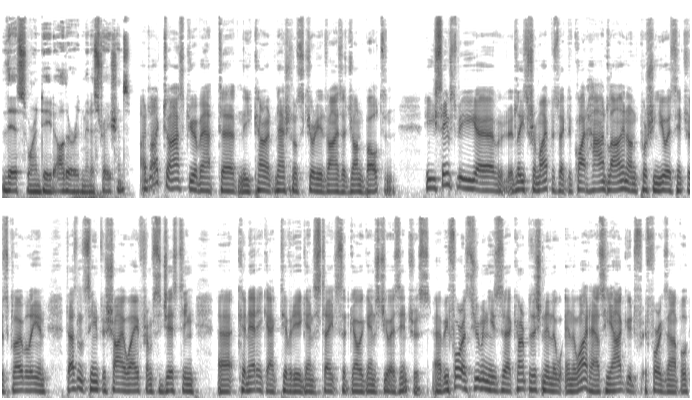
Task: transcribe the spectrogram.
this or indeed other administrations. I'd like to ask you about uh, the current National Security Advisor, John Bolton. He seems to be, uh, at least from my perspective, quite hardline on pushing U.S. interests globally and doesn't seem to shy away from suggesting uh, kinetic activity against states that go against U.S. interests. Uh, before assuming his uh, current position in the, in the White House, he argued, f- for example,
